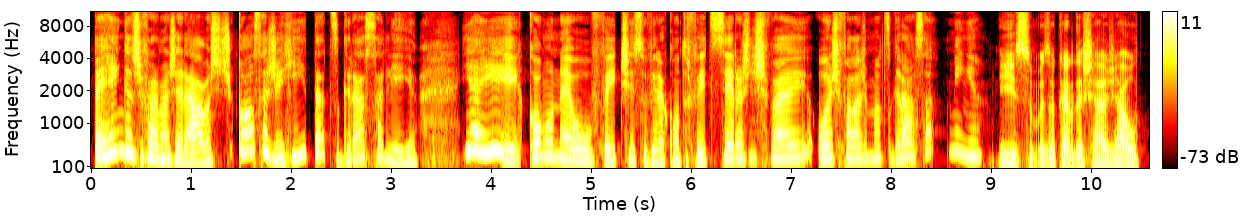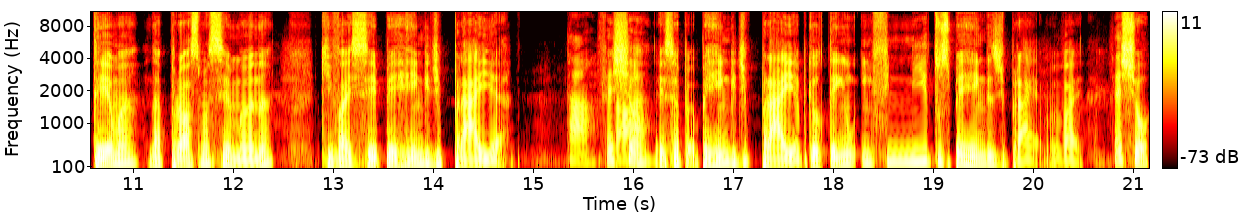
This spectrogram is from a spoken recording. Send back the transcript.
perrengues de forma geral. A gente gosta de rir da desgraça alheia. E aí, como né, o feitiço vira contra o feiticeiro, a gente vai hoje falar de uma desgraça minha. Isso, mas eu quero deixar já o tema da próxima semana, que vai ser perrengue de praia. Tá, tá? fechou. Esse é o perrengue de praia, porque eu tenho infinitos perrengues de praia. Vai. Fechou.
